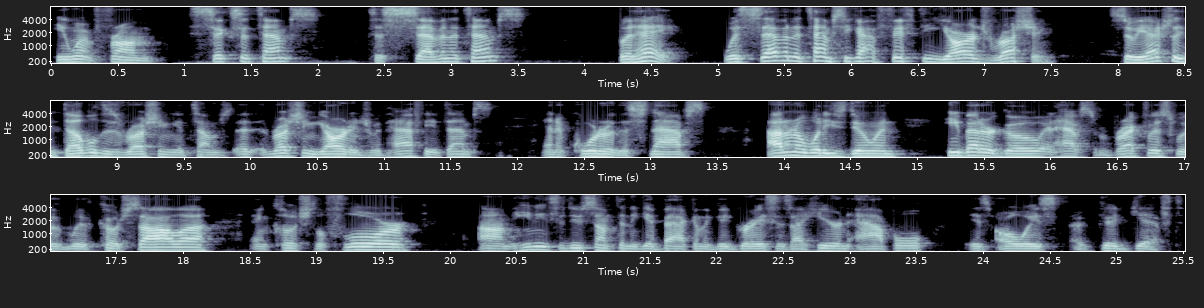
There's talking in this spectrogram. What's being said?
He went from six attempts to seven attempts. But hey, with seven attempts, he got 50 yards rushing. So he actually doubled his rushing attempts, uh, rushing yardage with half the attempts and a quarter of the snaps. I don't know what he's doing. He better go and have some breakfast with, with Coach Saleh and Coach LaFleur um, he needs to do something to get back in the good graces. I hear an apple is always a good gift.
